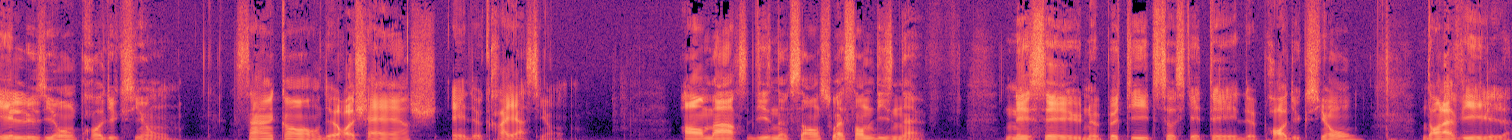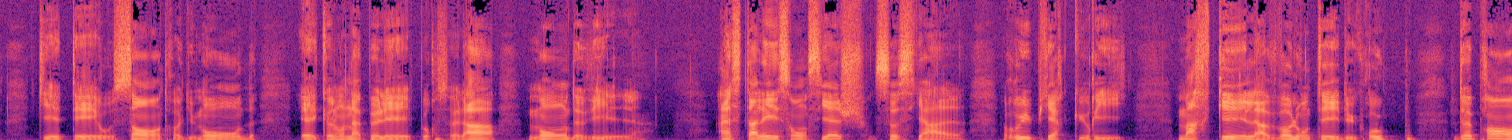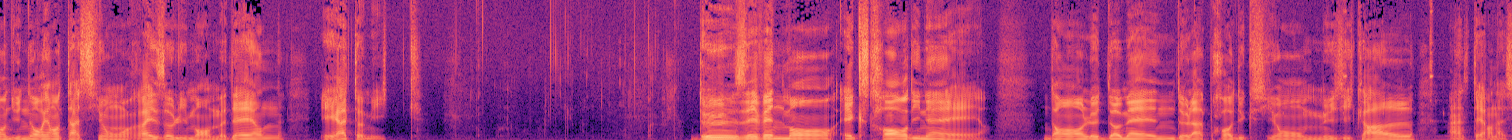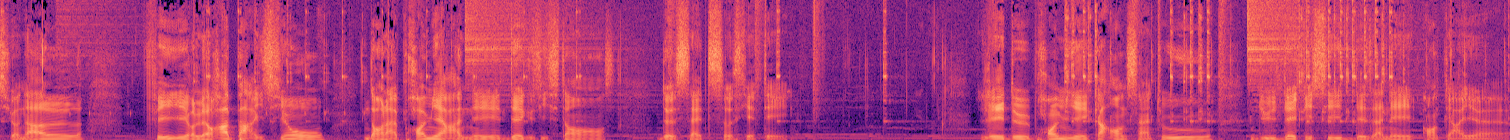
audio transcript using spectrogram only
Illusion Production. Cinq ans de recherche et de création. En mars 1979, naissait une petite société de production dans la ville qui était au centre du monde et que l'on appelait pour cela Mondeville. Installer son siège social rue Pierre-Curie marquait la volonté du groupe de prendre une orientation résolument moderne et atomique. Deux événements extraordinaires dans le domaine de la production musicale internationale firent leur apparition dans la première année d'existence de cette société. Les deux premiers 45 tours du déficit des années antérieures.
